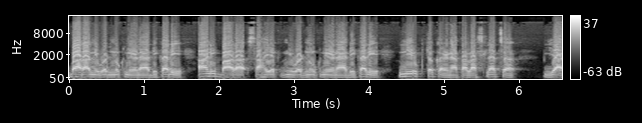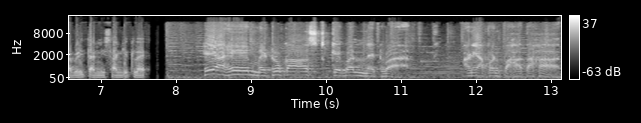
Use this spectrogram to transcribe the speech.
बारा निवडणूक निर्णय अधिकारी आणि बारा सहाय्यक निवडणूक निर्णय अधिकारी नियुक्त करण्यात आला असल्याचं यावेळी त्यांनी सांगितलंय. हे आहे मेट्रोकास्ट केबल नेटवर्क आणि आपण पाहत आहात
